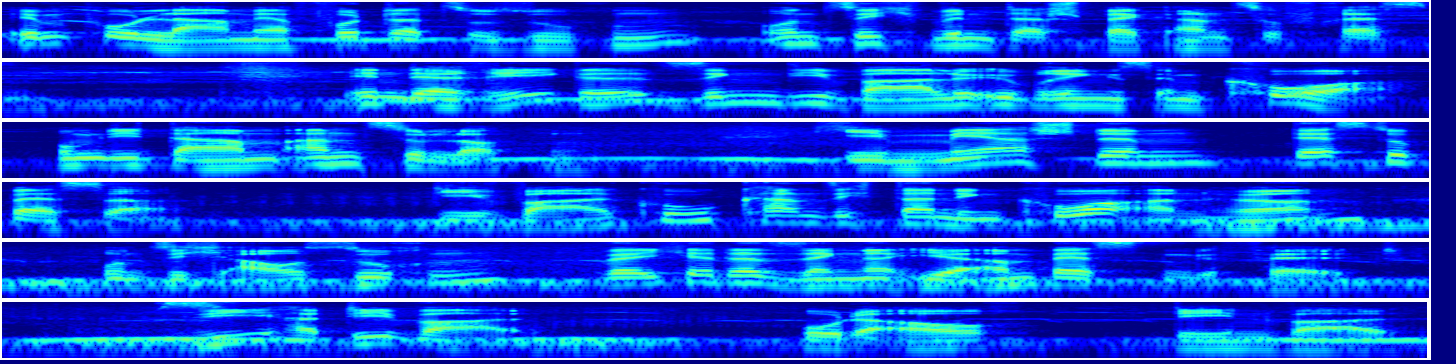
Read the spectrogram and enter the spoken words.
im Polarmeer Futter zu suchen und sich Winterspeck anzufressen. In der Regel singen die Wale übrigens im Chor, um die Damen anzulocken. Je mehr Stimmen, desto besser. Die Walkuh kann sich dann den Chor anhören und sich aussuchen, welcher der Sänger ihr am besten gefällt. Sie hat die Wahl. Oder auch den Wahl.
